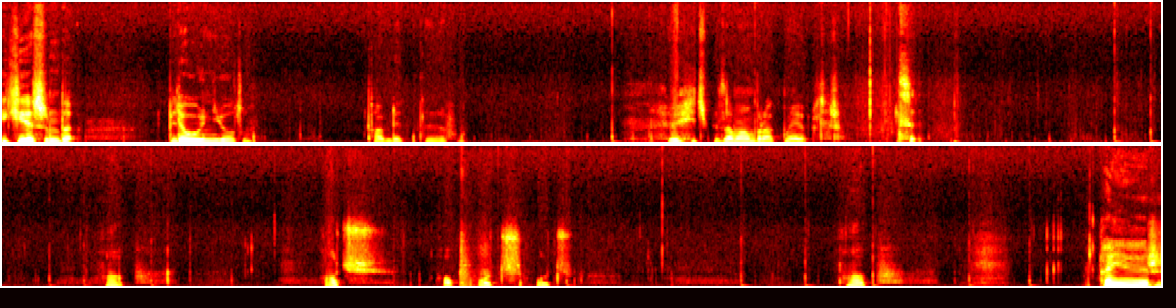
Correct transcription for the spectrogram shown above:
2 yaşımda bile oynuyordum. Tablet telefon. Ve hiçbir zaman bırakmayabilirim. Hop. Uç. Hop uç uç. Hop. Hayır.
